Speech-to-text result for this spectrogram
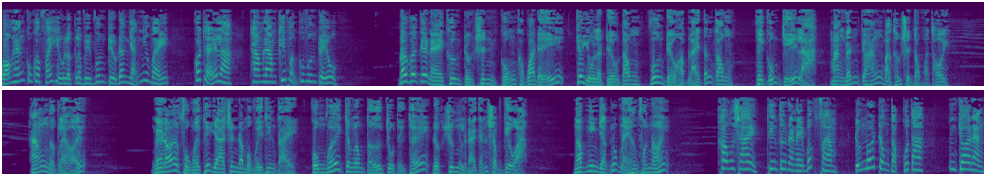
bọn hắn cũng không phải hiệu lực là vì Vương Triều đơn giản như vậy, có thể là tham lam khí vận của Vương Triều. Đối với cái này Khương Trường Sinh cũng không quá để ý, cho dù là Triều Tông, Vương Triều hợp lại tấn công, thì cũng chỉ là mang đến cho hắn ban thử sinh tồn mà thôi. Hắn ngược lại hỏi, nghe nói Phù Nguyệt Thế Gia sinh ra một vị thiên tài, cùng với chân long tự Chu Tiệt Thế được xưng là đại cảnh sông kêu à. Ngọc Nghiên Giật lúc này hưng phấn nói, không sai, thiên tư nàng này bất phàm, trưởng mối trong tộc của ta, cho rằng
